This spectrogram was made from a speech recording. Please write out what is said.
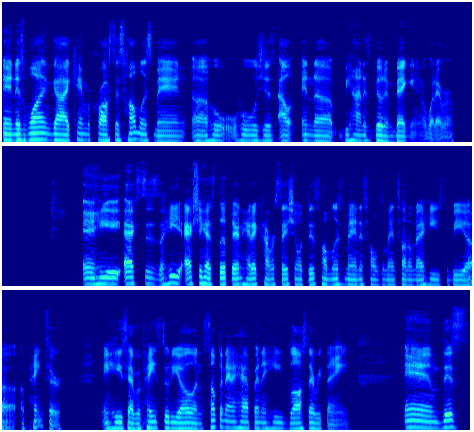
and this one guy came across this homeless man uh, who who was just out in the behind his building begging or whatever and he asked his, he actually had stood there and had a conversation with this homeless man. This homeless man told him that he used to be a, a painter and he's have a paint studio and something that happened and he lost everything. And this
